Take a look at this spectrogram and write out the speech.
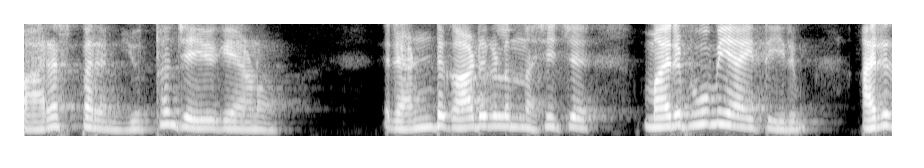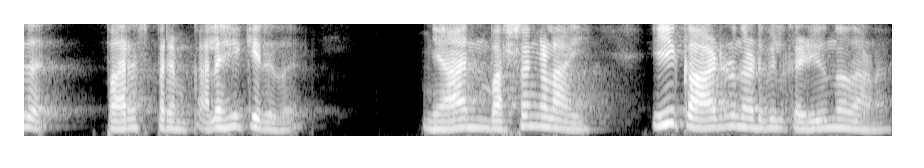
പരസ്പരം യുദ്ധം ചെയ്യുകയാണോ? രണ്ട് കാടുകളും നശിച്ച് മരുഭൂമിയായി തീരും അരുത്. പരസ്പരം കലഹിക്കരുത്. ഞാൻ വർഷങ്ങളായി ഈ കാടിനു നടുവിൽ കഴിയുന്നതാണ്.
